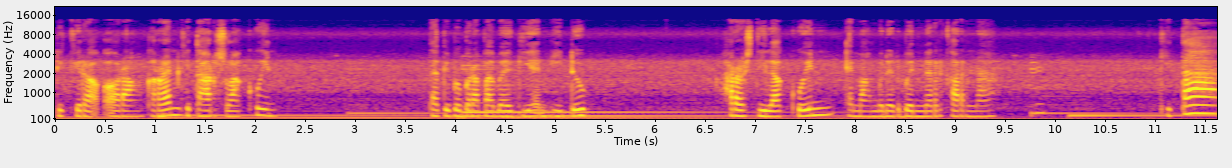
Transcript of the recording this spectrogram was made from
dikira orang keren kita harus lakuin. Tapi beberapa bagian hidup harus dilakuin emang bener-bener karena kita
